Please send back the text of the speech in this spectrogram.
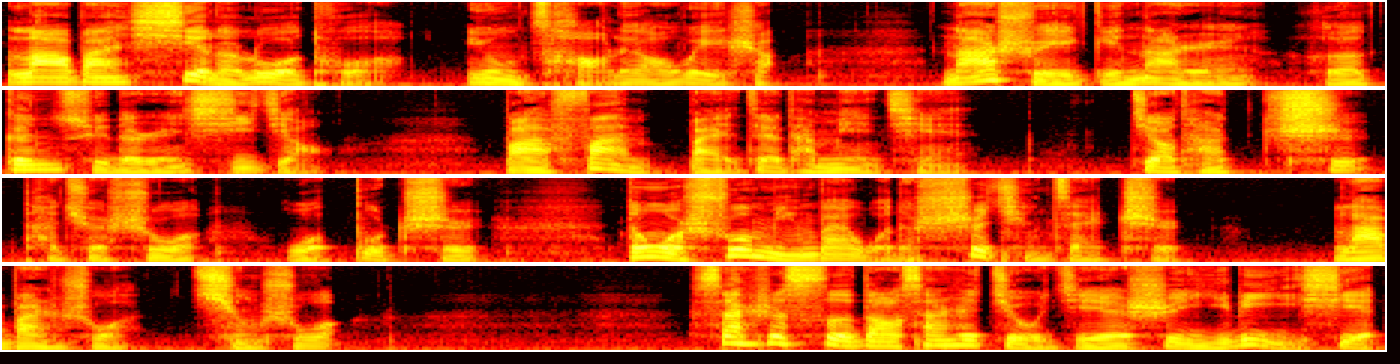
拉班卸了骆驼。用草料喂上，拿水给那人和跟随的人洗脚，把饭摆在他面前，叫他吃，他却说我不吃，等我说明白我的事情再吃。拉班说：“请说。”三十四到三十九节是以利以谢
